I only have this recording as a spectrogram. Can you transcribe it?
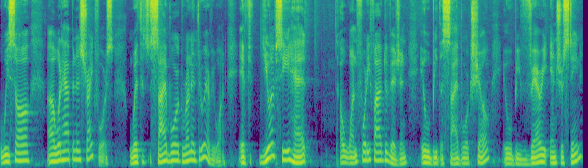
we saw uh, what happened in Strikeforce with Cyborg running through everyone. If UFC had a 145 division. It will be the Cyborg show. It will be very interesting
